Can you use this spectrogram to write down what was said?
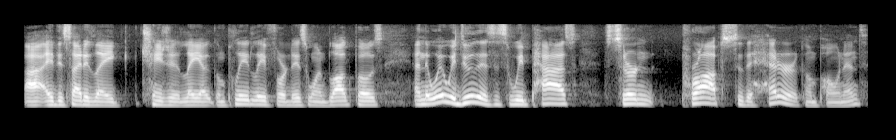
uh, I decided like change the layout completely for this one blog post. And the way we do this is we pass certain props to the header component,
